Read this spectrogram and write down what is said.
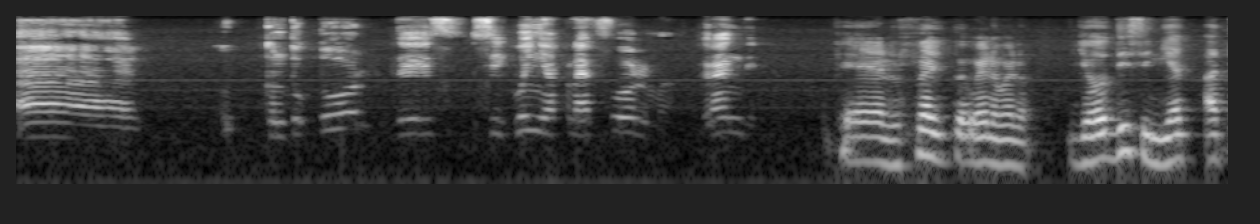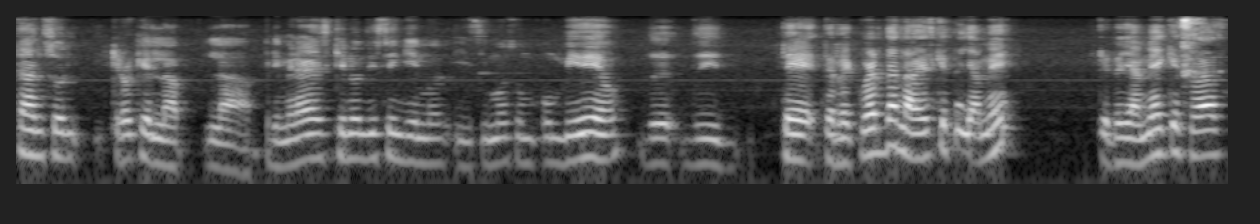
Ah, conductor de cigüeña plataforma grande. Perfecto, bueno, bueno. Yo diseñé a Tansol, creo que la, la primera vez que nos distinguimos hicimos un, un video. De, de- ¿te, ¿Te recuerdas la vez que te llamé? Que te llamé que estabas,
